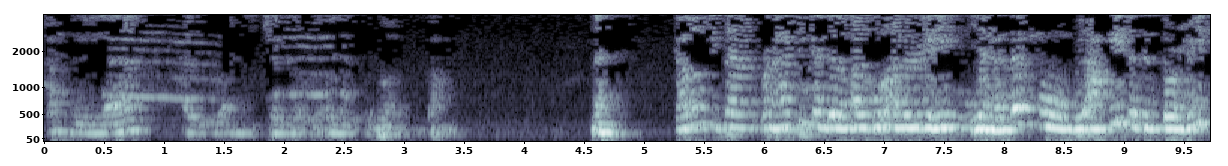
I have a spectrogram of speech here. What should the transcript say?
Alhamdulillah Al-Quran dijaga oleh Allah. Nah, kalau kita perhatikan dalam Al-Quran ini, ya hadamu bi aqidat tauhid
